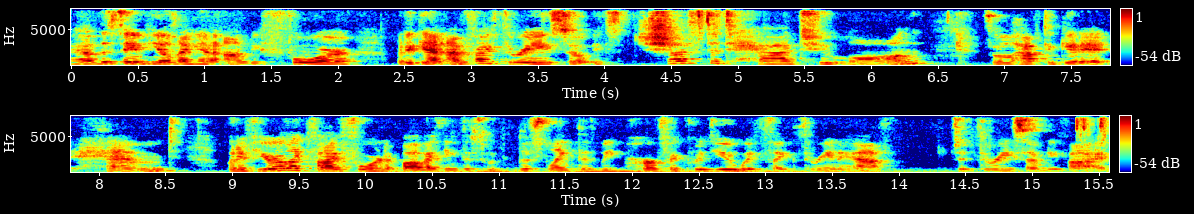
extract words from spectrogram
I have the same heels I had on before, but again, I'm 5'3", so it's just a tad too long. So we'll have to get it hemmed. But if you're like five, four and above, I think this would this length would be perfect with you with like three and a half to 375,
